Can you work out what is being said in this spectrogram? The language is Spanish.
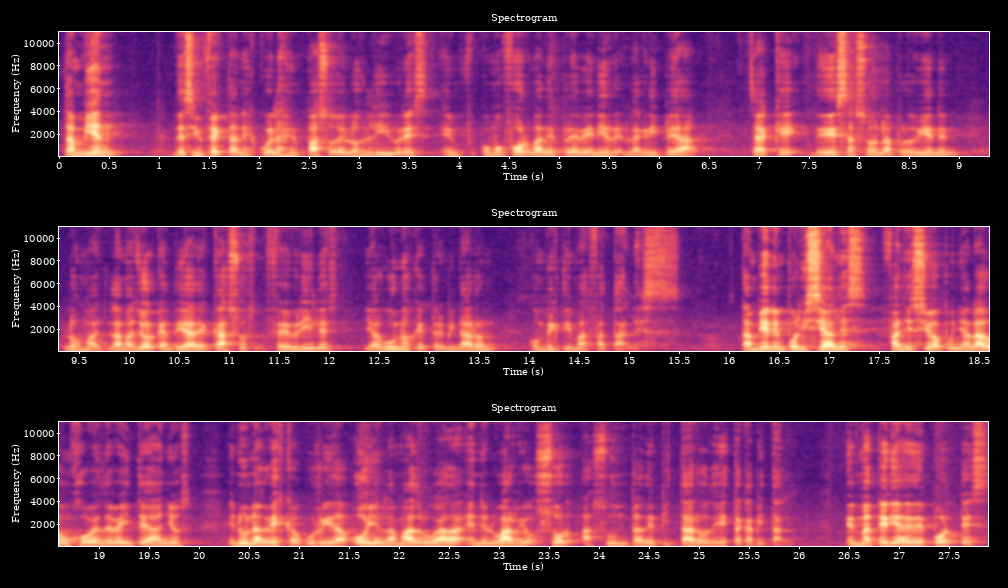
También desinfectan escuelas en paso de los libres como forma de prevenir la gripe A, ya que de esa zona provienen la mayor cantidad de casos febriles y algunos que terminaron con víctimas fatales. También en policiales falleció apuñalado un joven de 20 años en una gresca ocurrida hoy en la madrugada en el barrio Sor Asunta de Pitaro de esta capital. En materia de deportes,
